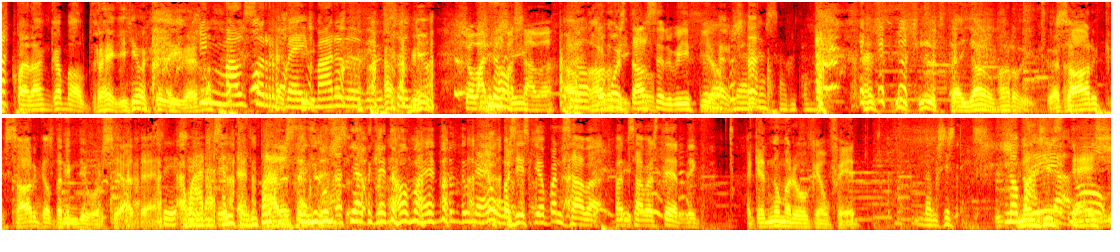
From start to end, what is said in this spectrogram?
esperant que me'l tregui, perquè dic, eh, Quin mal servei, mare de Déu, senyor. Això abans no passava. El Com està el servicio? Verge santa. Sí, sí, està allà el nòrdic. Bueno, Sort, sort que el tenim divorciat, eh? Sí, home, ara s'entén per què està divorciat aquest home, eh? Perdoneu. O sigui, és que jo pensava, pensava, Esther, dic, aquest número que heu fet No existeix. No, no existeix.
